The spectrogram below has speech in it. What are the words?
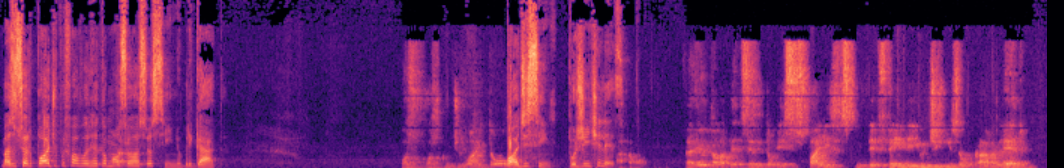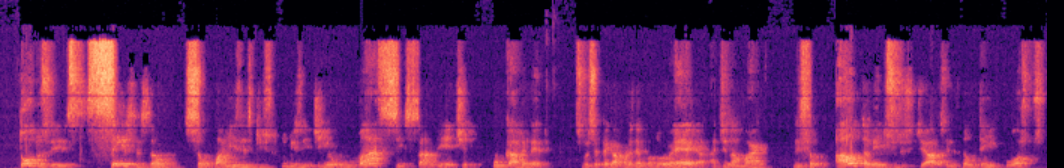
Mas o senhor pode, por favor, retomar o seu raciocínio. Obrigada. Posso, posso continuar, então? Pode sim, por gentileza. Ah, tá bom. É, eu estava até dizendo, então, esses países que defendem e utilizam o carro elétrico, todos eles, sem exceção, são países que subsidiam maciçamente o carro elétrico. Se você pegar, por exemplo, a Noruega, a Dinamarca, eles são altamente subsidiados, eles não têm impostos,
